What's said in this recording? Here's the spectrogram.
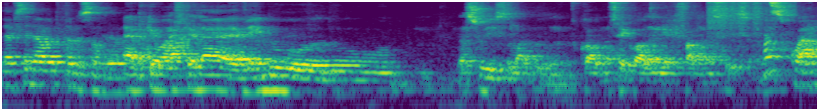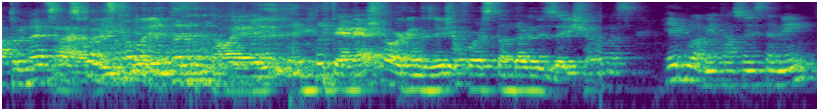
Deve ser da outra tradução dela. É, porque eu acho que ela é- vem do- da Suíça, lá, do, qual, não sei qual língua que fala na Suíça. Umas quatro, né? Você vai escolher sua favorita. Então, é International Organization for Standardization. Algumas regulamentações também.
